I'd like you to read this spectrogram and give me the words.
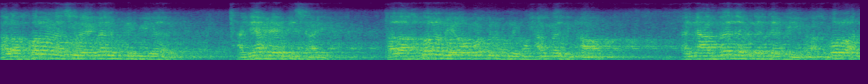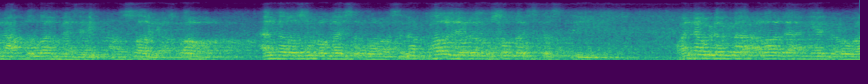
قال أخبرنا سليمان بن بلال عن يحيى بن سعيد. قال أخبرني أبو بكر بن محمد الأعرى أن عباد بن تميم أخبره أن عبد الله بن زيد الأنصاري أخبره أن رسول الله صلى الله عليه وسلم خرج إلى المصلى استسقيه وأنه لما أراد أن يدعو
